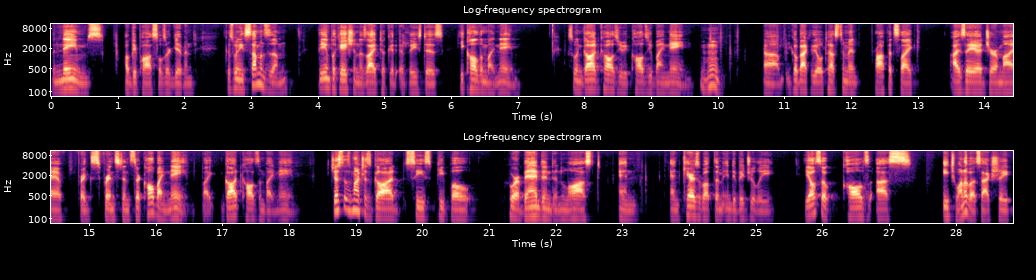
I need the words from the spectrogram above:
The names of the apostles are given. Because when he summons them, the implication, as I took it at least, is he called them by name. So when God calls you, he calls you by name. Um, you go back to the Old Testament, prophets like Isaiah, Jeremiah, for, for instance, they're called by name. Like God calls them by name. Just as much as God sees people who are abandoned and lost and and cares about them individually, He also calls us, each one of us actually,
